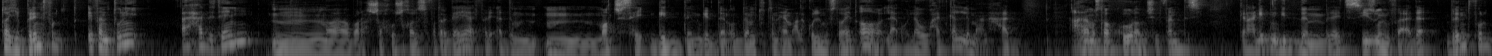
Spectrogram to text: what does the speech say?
طيب برينتفورد إيفان توني أي حد تاني ما برشحوش خالص الفترة الجاية. الفريق قدم ماتش سيء جدا جدا قدام توتنهام على كل المستويات. آه لا لو هتكلم عن حد على مستوى الكورة مش ال fantasy. كان عاجبني جدا من بداية ال season في أداء برنتفورد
